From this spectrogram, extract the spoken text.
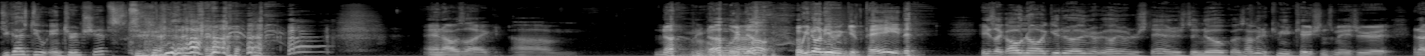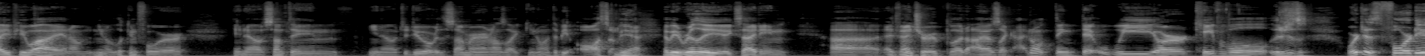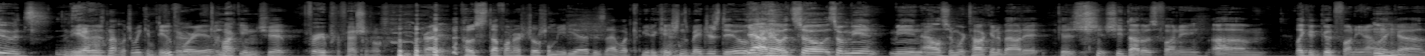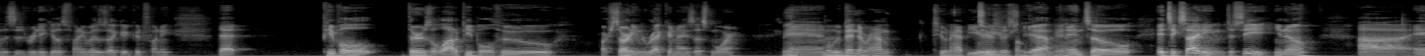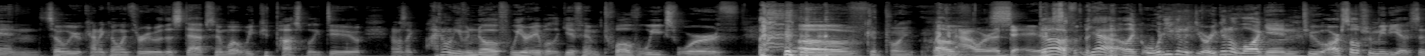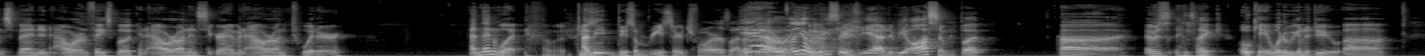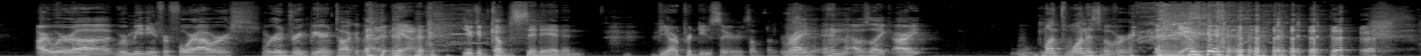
"Do you guys do internships?" and I was like, um, "No, no, we don't. We don't even get paid." He's like, "Oh no, I get it. I under- I understand. I just didn't know because I'm in a communications major at, at IUPUI, and I'm you know looking for you know something you know to do over the summer." And I was like, "You know what? That'd be awesome. Yeah. It'd be a really exciting uh, adventure." But I was like, "I don't think that we are capable. There's just we're just four dudes Yeah, there's not much we can do They're for you. talking shit, Very professional. right?" Post stuff on our social media. Is that what communications majors do? Yeah, Like- no. So, so me and me and Allison were talking about it because she, she thought it was funny, um, like a good funny, not like uh, this is ridiculous funny, but it was like a good funny that people. There's a lot of people who are starting to recognize us more, Yeah. and Well, we've been around two and a half years, or something. yeah, Yeah. and so it's exciting to see, you know. Uh, and so we were kind of going through the steps and what we could possibly do. And I was like, I don't even know if we are able to give him 12 weeks worth of Good point. Like an hour a day or stuff. something. Yeah, like what are you gonna do? Are you gonna log in to our social medias and spend an hour on Facebook, an hour on Instagram, an hour on Twitter, and then what? Do, I mean- do some research for us. I don't Yeah, know. like- yeah, yeah. research. Yeah, it'd be awesome. But uh, it was it's like okay, what are we gonna do? Uh, all right, we're uh, we're meeting for four hours. We're gonna drink beer and talk about it. Yeah. you could come sit in and be our producer or something. Right, and I was like, all right, month one is over. yeah.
